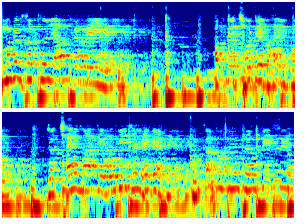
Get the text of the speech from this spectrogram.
मगर सबको याद कर रही है। अपने छोटे भाई को, जो छह माह के वो भी चले गए थे, उनका तो बेदर्दी से हुआ।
